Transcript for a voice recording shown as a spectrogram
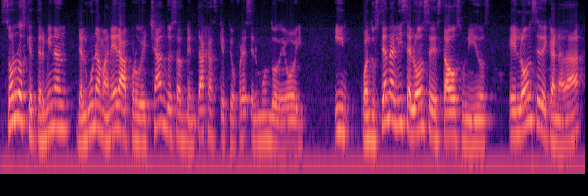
son los que terminan de alguna manera aprovechando esas ventajas que te ofrece el mundo de hoy. Y cuando usted analiza el 11 de Estados Unidos, el 11 de Canadá,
